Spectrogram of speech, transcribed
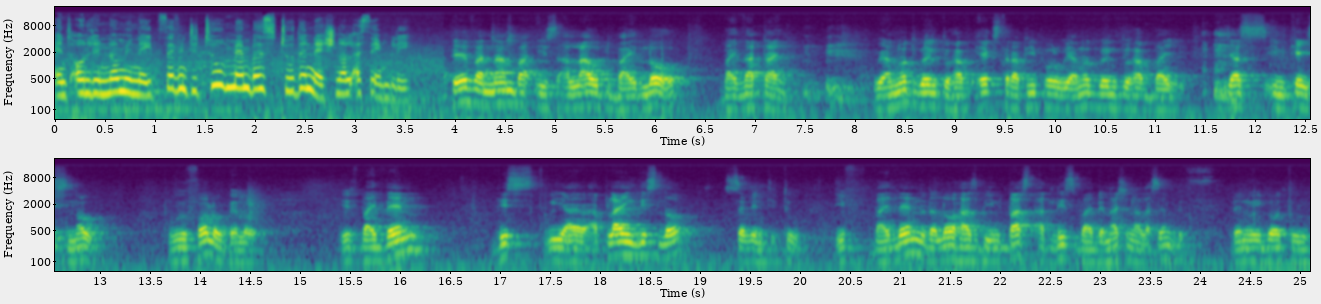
and only nominate 72 members to the National Assembly. Whatever number is allowed by law by that time. We are not going to have extra people, we are not going to have by just in case, no. We will follow the law. If by then this, we are applying this law, 72. If by then the law has been passed at least by the National Assembly, then we go to,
